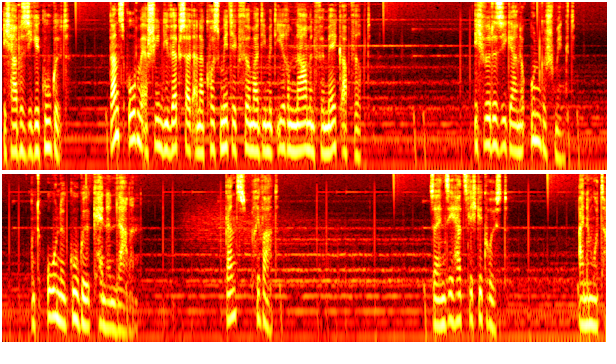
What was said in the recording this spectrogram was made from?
Ich habe sie gegoogelt. Ganz oben erschien die Website einer Kosmetikfirma, die mit ihrem Namen für Make-up wirbt. Ich würde sie gerne ungeschminkt und ohne Google kennenlernen. Ganz privat. Seien Sie herzlich gegrüßt. Eine Mutter.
